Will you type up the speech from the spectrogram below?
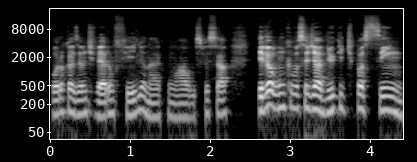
por ocasião tiveram um filho, né, com algo especial. Teve algum que você já viu que, tipo assim,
